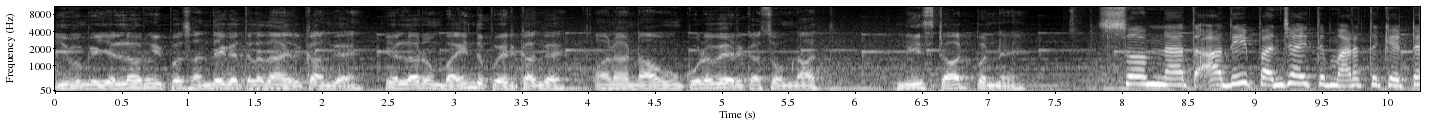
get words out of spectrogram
இவங்க எல்லாரும் இப்போ சந்தேகத்தில் தான் இருக்காங்க. எல்லாரும் பயந்து போயிருக்காங்க. ஆனால் நான் உன் கூடவே இருக்கேன் சோம்நாத். நீ ஸ்டார்ட் பண்ணு. சோம்நாத் அதே பஞ்சாயத்து மரத்துக்கிட்ட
